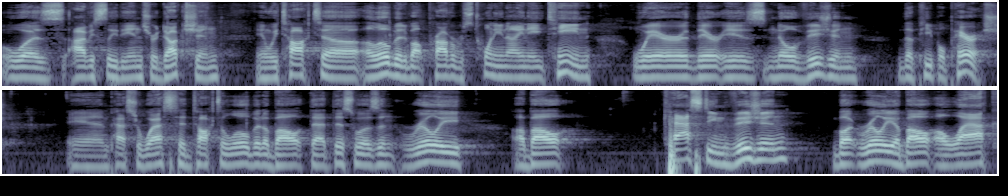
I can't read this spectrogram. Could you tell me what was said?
was obviously the introduction, and we talked uh, a little bit about Proverbs 29 18, where there is no vision, the people perish. And Pastor West had talked a little bit about that this wasn't really about casting vision, but really about a lack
